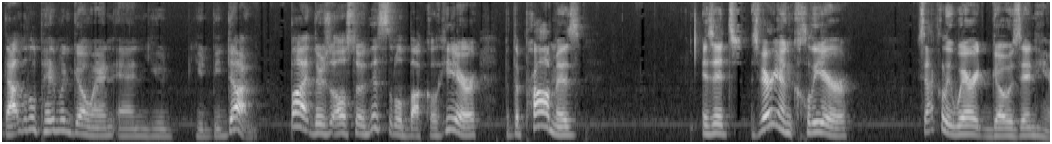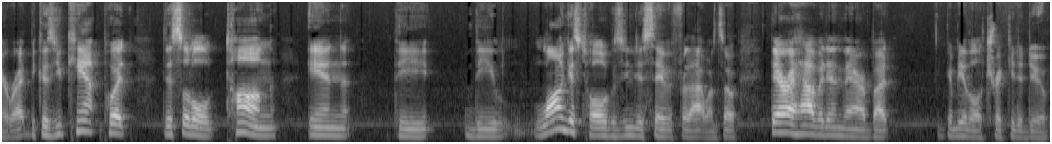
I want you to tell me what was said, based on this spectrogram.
that little pin would go in and you'd, you'd be done. But there's also this little buckle here. But the problem is is it's, it's very unclear exactly where it goes in here, right? Because you can't put this little tongue in the the longest hole because you need to save it for that one. So there I have it in there, but it can be a little tricky to do.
